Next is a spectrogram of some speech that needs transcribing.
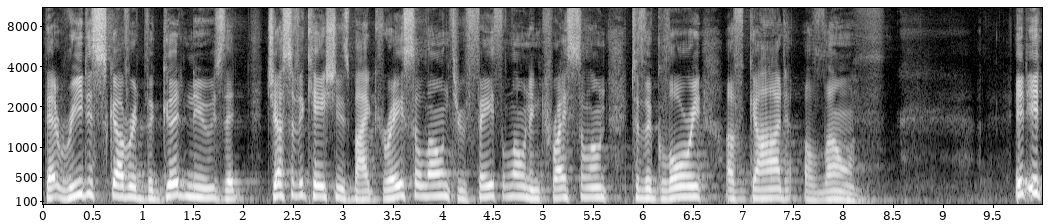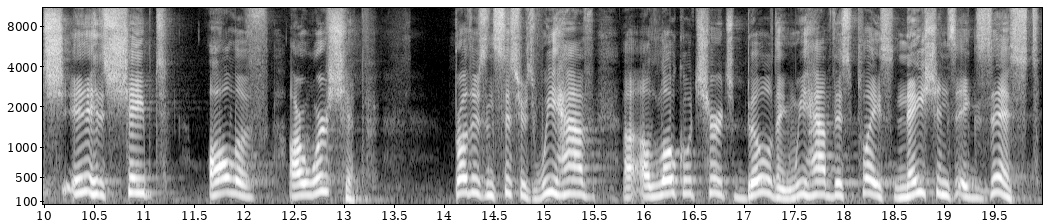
that rediscovered the good news that justification is by grace alone, through faith alone, in Christ alone, to the glory of God alone? It, it, it has shaped all of our worship. Brothers and sisters, we have a, local church building, we have this place, nations exist.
